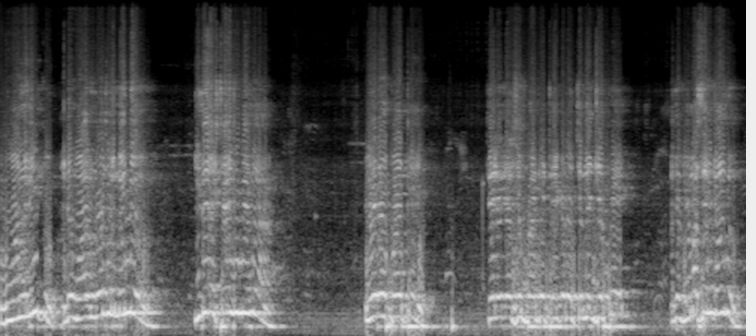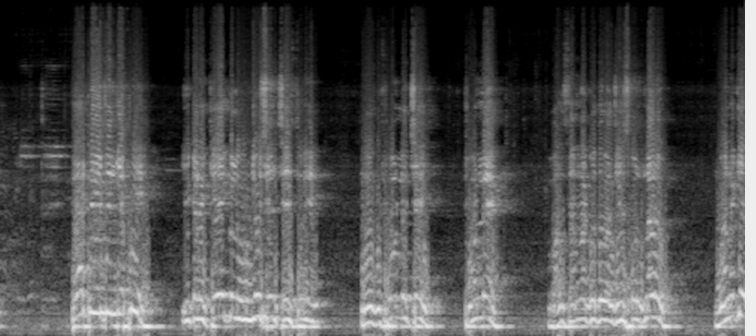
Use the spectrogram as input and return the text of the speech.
ఒక వన్ వీక్ అంటే వారం రోజుల ముందు. ఇదే స్టేజ్ మీద వేరే పార్టీ తెలుగుదేశం పార్టీ టికెట్ వచ్చిందని చెప్పి అది విమర్శలు కాదు. పార్టీ వచ్చిందని చెప్పి ఇక్కడ కేకులు న్యూసెన్స్ చేస్తూనే మనకు ఫోన్లు వచ్చాయి. ఫోన్లే వాళ్ళు సరదా కొద్ది వాళ్ళు చేసుకుంటున్నారు. మనకి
